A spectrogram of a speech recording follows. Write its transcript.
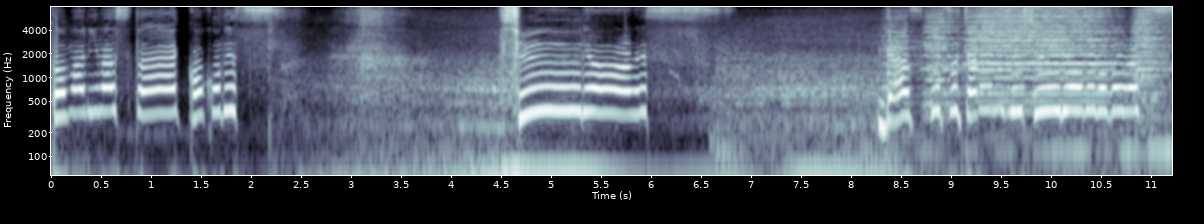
止まりました。ここです。終了です。ガス欠チャレンジ終了でございます。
